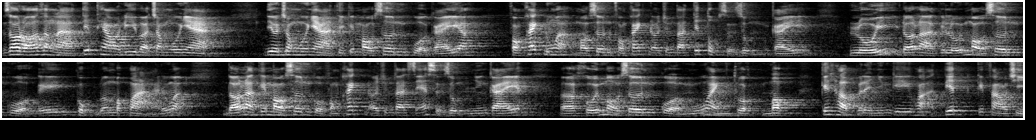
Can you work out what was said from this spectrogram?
Do đó rằng là tiếp theo đi vào trong ngôi nhà. Đi vào trong ngôi nhà thì cái màu sơn của cái phòng khách đúng không ạ? Màu sơn phòng khách, đó chúng ta tiếp tục sử dụng cái lối, đó là cái lối màu sơn của cái cục đó mộc hỏa đúng không ạ? Đó là cái màu sơn của phòng khách, đó chúng ta sẽ sử dụng những cái ờ, khối màu sơn của ngũ hành thuộc mộc kết hợp với những cái họa tiết, cái phào chỉ,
